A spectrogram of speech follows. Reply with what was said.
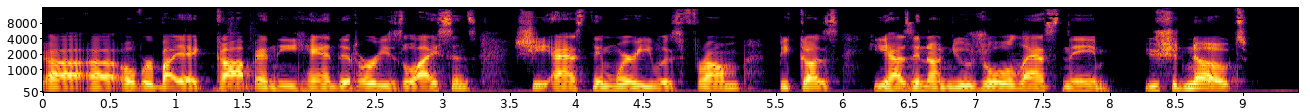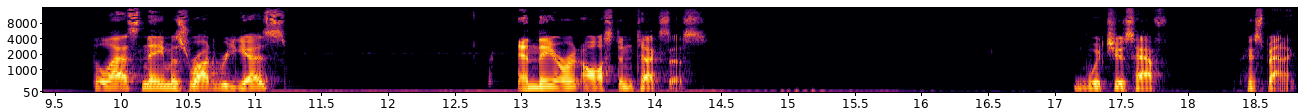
uh, uh, over by a cop, and he handed her his license. She asked him where he was from because he has an unusual last name. You should note, the last name is Rodriguez, and they are in Austin, Texas, which is half Hispanic.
